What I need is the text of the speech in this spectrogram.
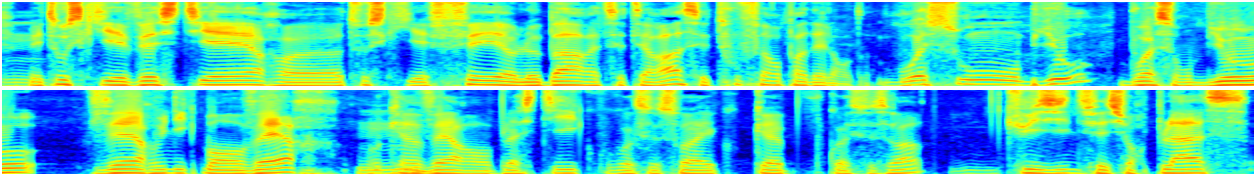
Mm. Mais tout ce qui est vestiaire, euh, tout ce qui est fait, le bar, etc., c'est tout fait en pain des Landes. Boisson bio Boisson bio, verre uniquement en verre, mm. aucun verre en plastique ou quoi que ce soit, cup ou quoi que ce soit. Cuisine fait sur place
